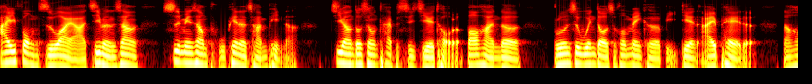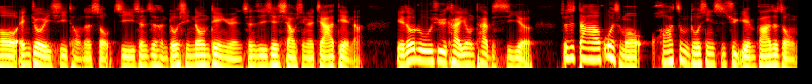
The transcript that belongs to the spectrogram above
iPhone 之外啊，基本上市面上普遍的产品啊。基本上都是用 Type C 接头了，包含的不论是 Windows 或 Mac 笔电、iPad，然后 Android 系统的手机，甚至很多行动电源，甚至一些小型的家电啊，也都陆陆续续开始用 Type C 了。就是大家为什么花这么多心思去研发这种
